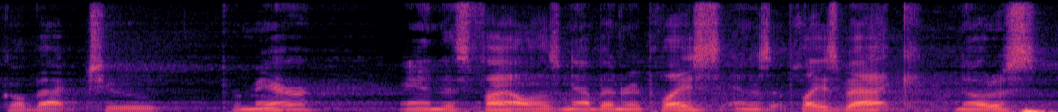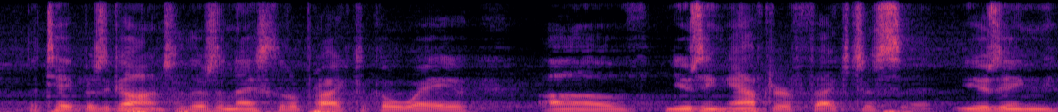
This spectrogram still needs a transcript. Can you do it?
Go back to Premiere, and this file has now been replaced. And as it plays back, notice the tape is gone. So there's a nice little practical way of using After Effects, just using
